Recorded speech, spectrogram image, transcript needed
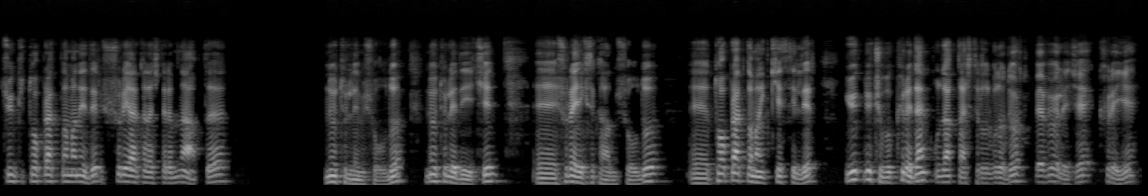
Çünkü topraklama nedir? Şuraya arkadaşlarım ne yaptı? Nötrlemiş oldu. Nötrlediği için e, şuraya eksik kalmış oldu. E, topraklama kesilir. Yüklü çubuk küreden uzaklaştırılır. Bu da 4 ve böylece küreyi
